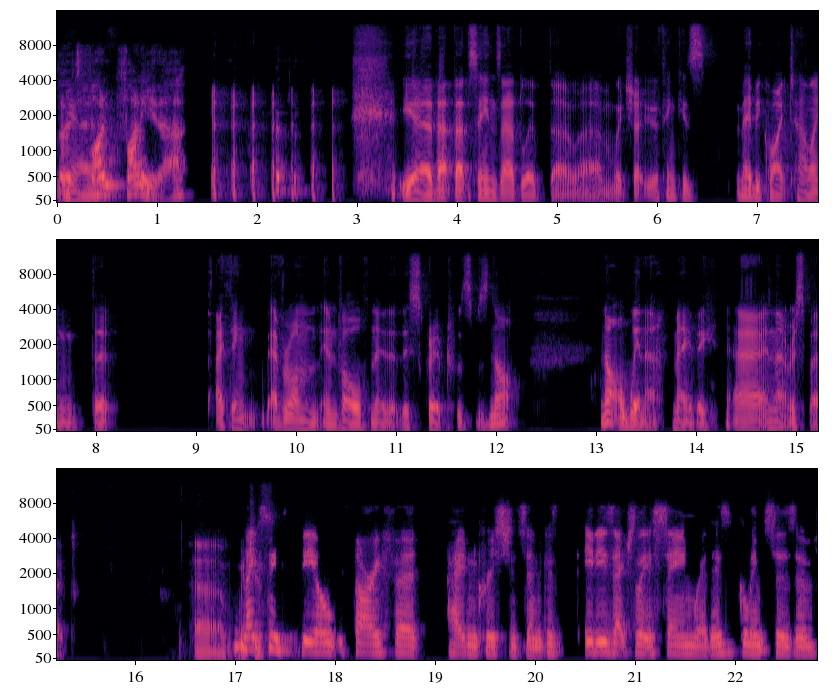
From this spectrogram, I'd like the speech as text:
So Yeah. it's fun, funny that. Yeah, that that scene's ad lib though, um, which I think is maybe quite telling that I think everyone involved knew that this script was was not not a winner, maybe uh, in that respect. Uh, which makes is, me feel sorry for Hayden Christensen because it is actually a scene where there's glimpses of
